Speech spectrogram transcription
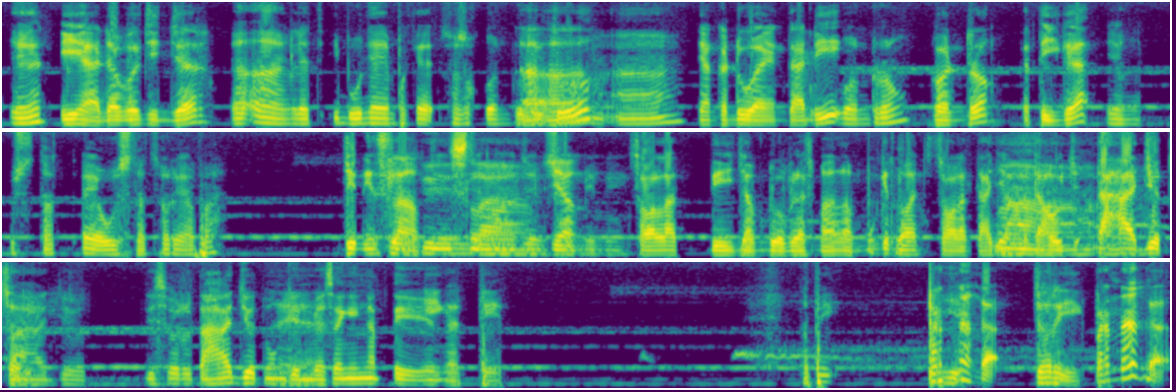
Ya kan? Iya, double ginger. Heeh, ngeliat ibunya yang pakai sosok gondrong Heeh. itu. Heeh. Yang kedua yang tadi Gondrong gondrong. Ketiga yang ustad eh ustad sorry apa? jin Islam. Jin Islam. Jin yang Islam ini. sholat di jam 12 malam. Mungkin tuh sholat aja Ah, tahajud, tahajud sorry. Tahajud. Disuruh tahajud mungkin Iya. biasa ngingetin. Ingetin. Tapi Pernah nggak, sorry, pernah nggak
